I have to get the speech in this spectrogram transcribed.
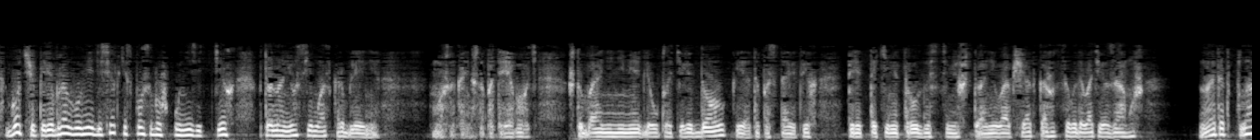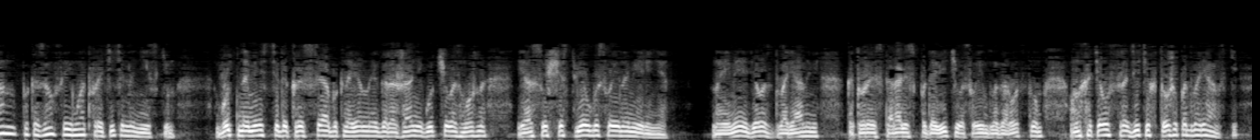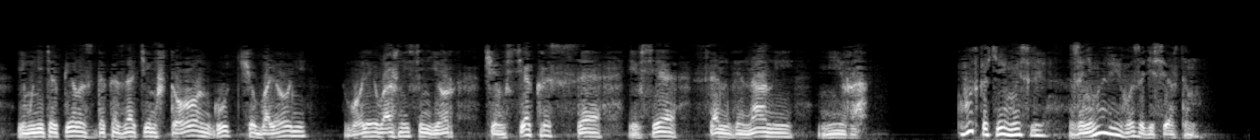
Гуччо перебрал в уме десятки способов унизить тех, кто нанес ему оскорбление. Можно, конечно, потребовать, чтобы они немедля уплатили долг, и это поставит их перед такими трудностями, что они вообще откажутся выдавать ее замуж. Но этот план показался ему отвратительно низким. Будь на месте до крысы обыкновенные горожане, Гуччо, возможно, и осуществил бы свои намерения — но имея дело с дворянами, которые старались подавить его своим благородством, он хотел сразить их тоже по-дворянски. Ему не терпелось доказать им, что он, Гуччо Балони, более важный сеньор, чем все Крессе и все Сен-Венаны мира. Вот какие мысли занимали его за десертом.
